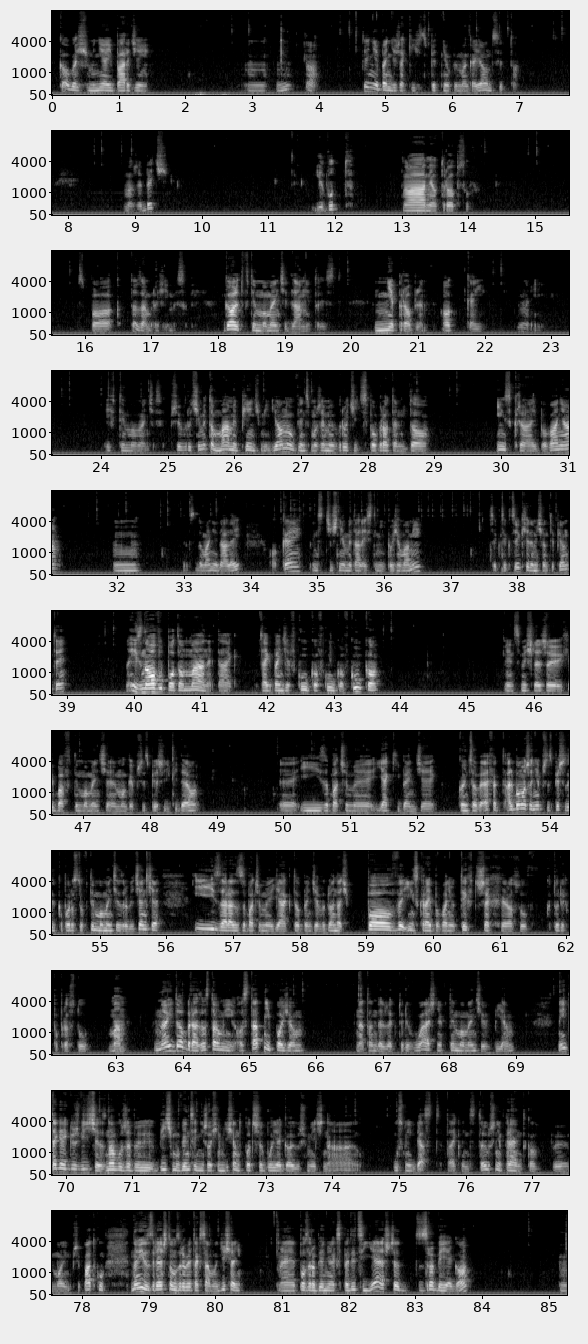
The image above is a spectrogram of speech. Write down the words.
Kogoś mniej, bardziej. Mhm. O, ty nie będziesz jakiś zbytnio wymagający, to może być. Jebut. A, miał tropsów. Spoko, to zamrozimy sobie. Gold w tym momencie dla mnie to jest nie problem. Okej. No i, i w tym momencie sobie przywrócimy. To mamy 5 milionów, więc możemy wrócić z powrotem do inskrybowania. Mm, zdecydowanie dalej. Ok, więc ciśniemy dalej z tymi poziomami. Cyk, cyk, cyk, 75. No i znowu po tą manę, tak. Tak będzie w kółko, w kółko, w kółko. Więc myślę, że chyba w tym momencie mogę przyspieszyć wideo. Yy, I zobaczymy jaki będzie końcowy efekt. Albo może nie przyspieszę, tylko po prostu w tym momencie zrobię cięcie. I zaraz zobaczymy jak to będzie wyglądać po wyinskrybowaniu tych trzech herosów, których po prostu mam. No i dobra, został mi ostatni poziom na Thunderze, który właśnie w tym momencie wbijam. No i tak jak już widzicie, znowu, żeby bić mu więcej niż 80, potrzebuję go już mieć na ósmej gwiazdce, tak? Więc to już nie prędko w moim przypadku. No i zresztą zrobię tak samo. Dzisiaj e, po zrobieniu ekspedycji jeszcze zrobię jego.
